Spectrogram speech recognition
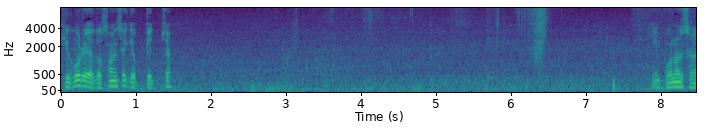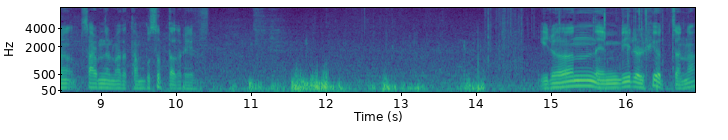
기골에도 손색이 없겠죠? 이 보는 사람, 사람들마다 다 무섭다 그래요. 이런 냄비를 휘었잖아.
